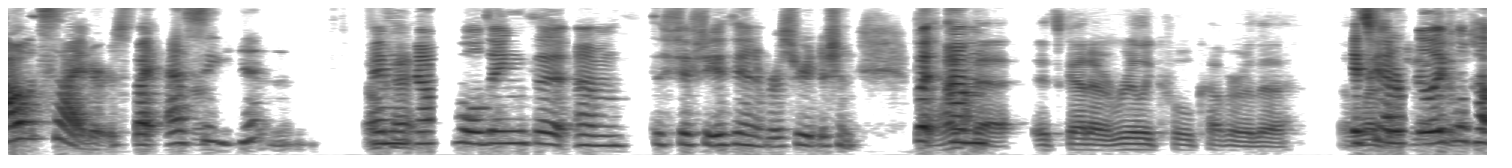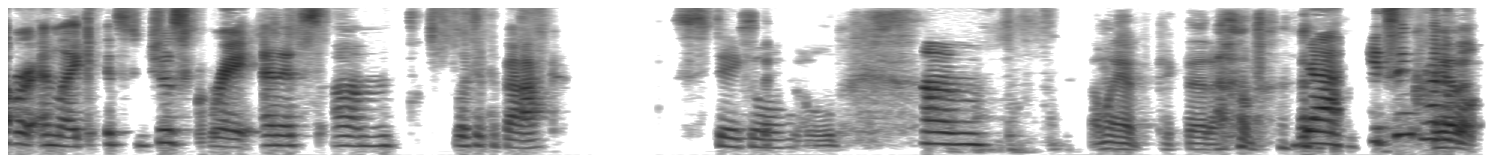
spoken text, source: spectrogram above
Outsiders by S.E. Hinton. Okay. I'm now holding the um the 50th anniversary edition. But like um that. it's got a really cool cover of the, the It's got a really cool cover and like it's just great. And it's um look at the back. Stay gold. Stay gold. Um I might have to pick that up. yeah, it's incredible.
